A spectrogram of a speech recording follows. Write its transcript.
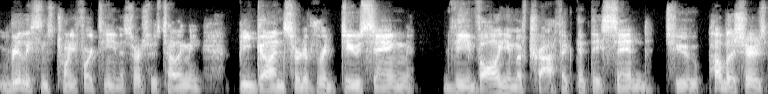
really since 2014, a source was telling me, begun sort of reducing the volume of traffic that they send to publishers.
